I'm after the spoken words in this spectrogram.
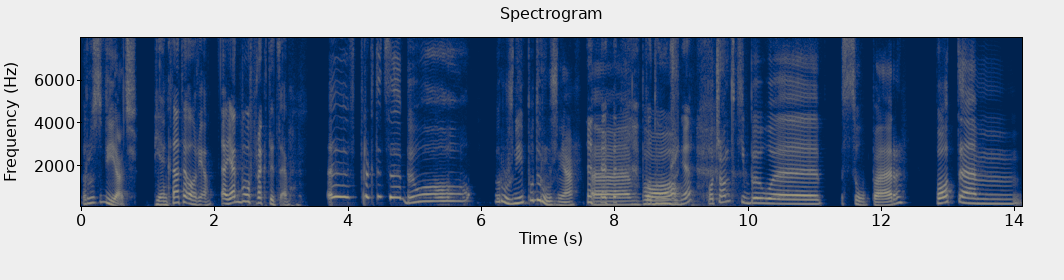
rozwijać. Piękna teoria. A jak było w praktyce? E, w praktyce było różnie i podróżnie. E, bo podróżnie? Początki były super. Potem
